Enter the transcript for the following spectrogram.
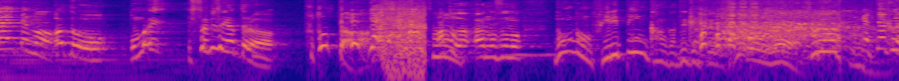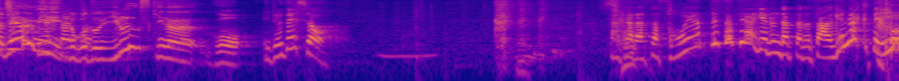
えても。あとお前久々に会ったら太った？いやいや。あとはあのそのどんどんフィリピン感が出てきてる。それをいやちょっとね菊池亜美のこといる好きな子。いるでしょ。だからさそうやってさ手あげるんだったらさあげなくていいのよ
